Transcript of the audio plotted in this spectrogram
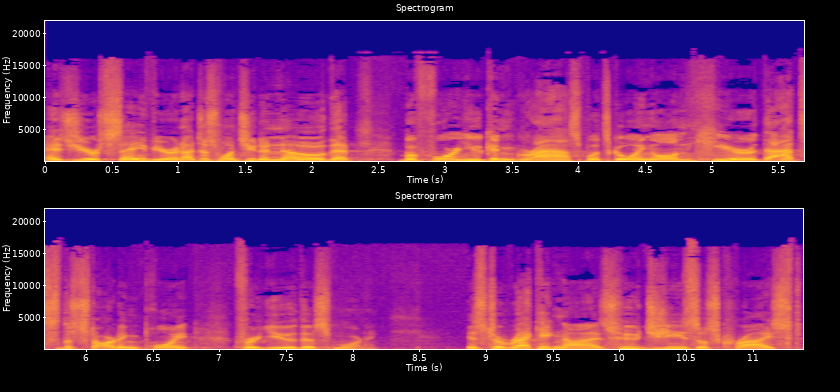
as your Savior. And I just want you to know that before you can grasp what's going on here, that's the starting point for you this morning, is to recognize who Jesus Christ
